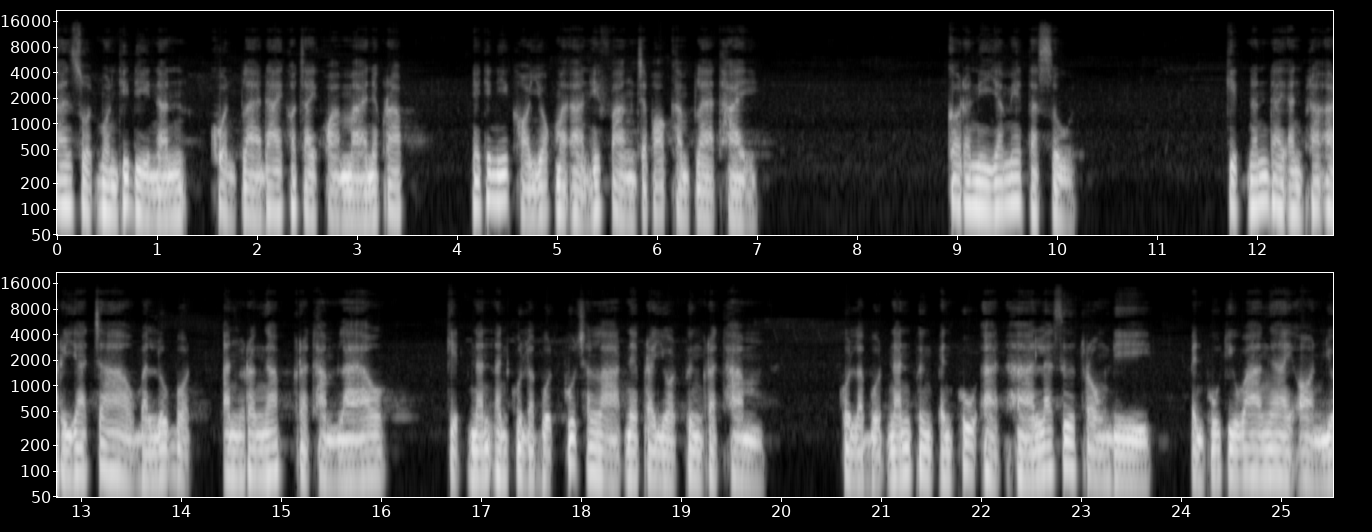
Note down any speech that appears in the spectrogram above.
การสวดมนต์ที่ดีนั้นควรแปลได้เข้าใจความหมายนะครับ ในที่นี้ขอยกมาอ่านให้ฟังเฉพาะคำแปลไทย กรณียเมตสูตร กิจนั้นใดอันพระอริยเจ้าบรรลุบท อันระงับกระทำแล้ว กิจนั้นอันกุลบุตรผู้ฉลาดในประโยชน์พึงกระทำกุลบุตรนั้นพึงเป็นผู้อาจหาและซื่อตรงดี เป็นผู้ที่ว่าง่ายอ่อนโย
